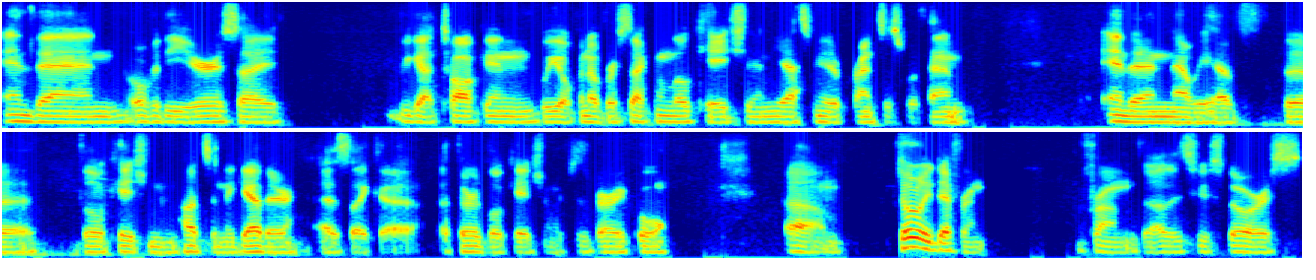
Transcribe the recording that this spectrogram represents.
and then over the years, I we got talking. We opened up our second location. He asked me to apprentice with him, and then now we have the the location in Hudson together as like a, a third location, which is very cool. Um, totally different from the other two stores.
